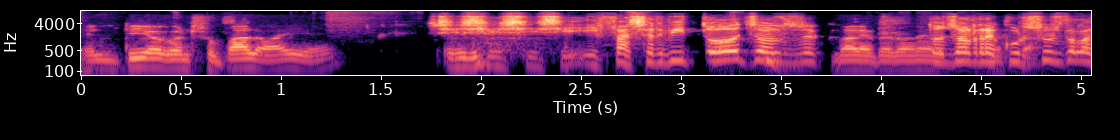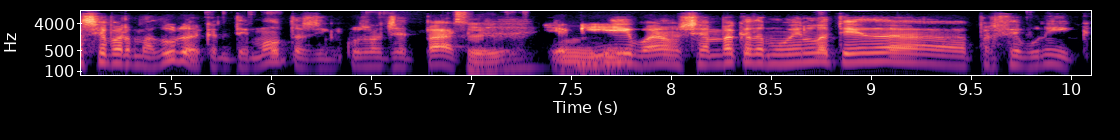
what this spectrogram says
El tío con su palo ahí, eh? Sí, sí, sí, sí. I fa servir tots els, Vale, perdona. tots els recursos de la seva armadura, que en té moltes, inclús el jetpack. Sí. I aquí, bueno, sembla que de moment la té de... per fer bonic.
